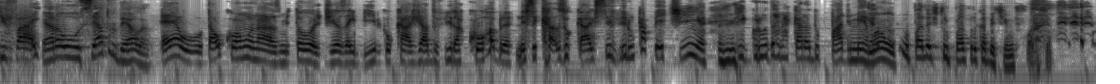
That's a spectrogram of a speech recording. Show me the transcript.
que vai Era o cetro dela. é, o tal como nas mitologias aí bíblicas, o cajado vira cobra, nesse caso o cálice vira um capetinha e gruda na cara do padre, meu irmão. O padre é estuprado pelo capetinho, muito foda. cara.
